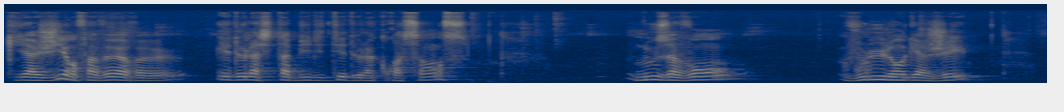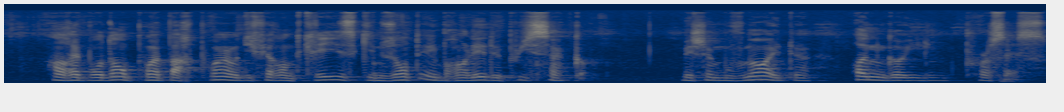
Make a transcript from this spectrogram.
qui agit en faveur euh, et de la stabilité, de la croissance, nous avons voulu l'engager en répondant point par point aux différentes crises qui nous ont ébranlés depuis cinq ans. Mais ce mouvement est un ongoing process.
